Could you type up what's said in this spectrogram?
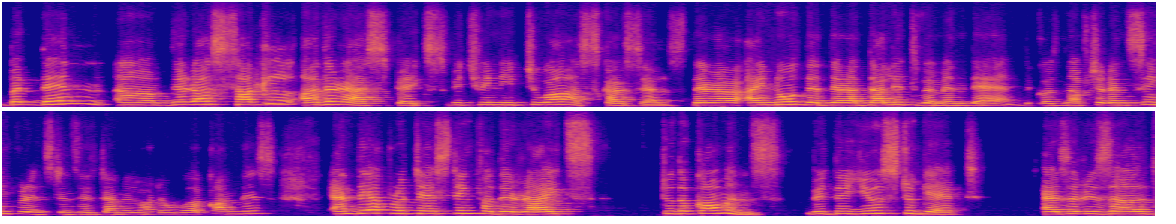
But then um, there are subtle other aspects which we need to ask ourselves. There are, I know that there are Dalit women there because Navsharan Singh, for instance, has done a lot of work on this, and they are protesting for their rights to the commons, which they used to get as a result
